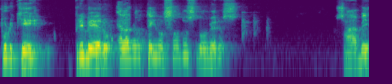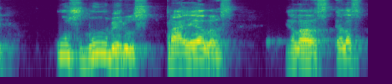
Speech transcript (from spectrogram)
Por quê? Primeiro, ela não tem noção dos números. Sabe? Os números, para elas, elas, elas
